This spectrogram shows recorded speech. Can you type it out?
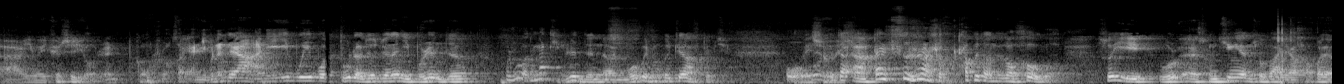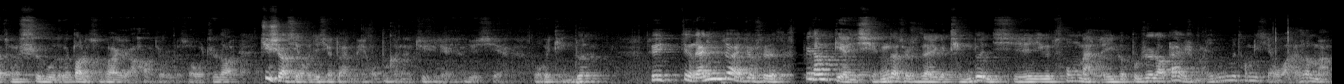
啊，因为确实有人跟我说：“说呀，你不能这样啊，你一步一步，读者就觉得你不认真。”我说：“我他妈挺认真的，我为什么会这样？对不起，我但啊，但事实上是它会造成这种后果。”所以，无呃，从经验出发也好，或者从事故这个道理出发也好，就是说，我知道，继续要写，我就写短篇，我不可能继续连下去写，我会停顿。所以，这个《南京传》就是非常典型的，就是在一个停顿期，一个充满了一个不知道干什么，因为他们写完了嘛，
